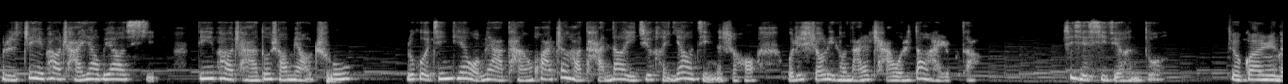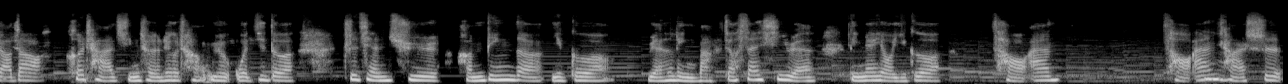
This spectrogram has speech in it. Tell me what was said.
或者这一泡茶要不要洗？第一泡茶多少秒出？如果今天我们俩谈话正好谈到一句很要紧的时候，我这手里头拿着茶，我是倒还是不倒？这些细节很多。就关于聊到喝茶形成的这个场域，我记得之前去横滨的一个园林吧，叫三溪园，里面有一个草庵。草庵茶室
